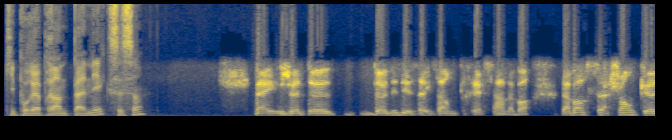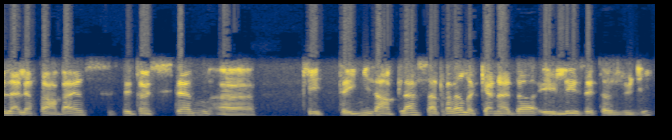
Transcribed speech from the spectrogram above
qui pourrait prendre panique, c'est ça? Ben, je vais te donner des exemples récents d'abord. D'abord, sachons que l'alerte Amber, c'est un système euh, qui a été mis en place à travers le Canada et les États-Unis.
